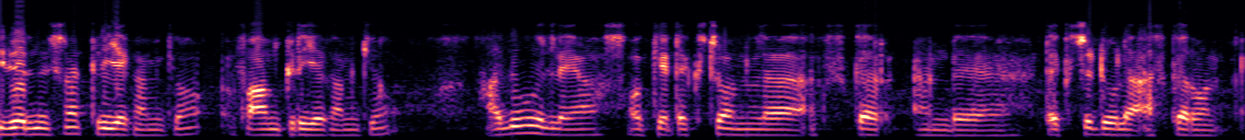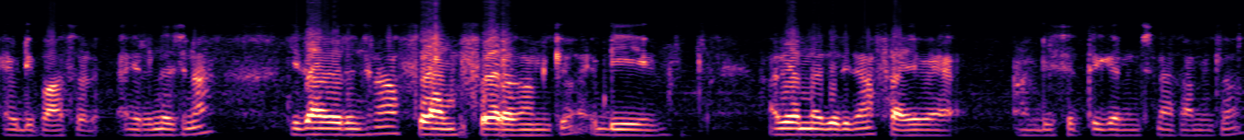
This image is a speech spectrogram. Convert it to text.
இது இருந்துச்சுன்னா த்ரீயை காமிக்கும் ஃபார்ம் த்ரீயை காமிக்கும். அதுவும் இல்லையா? ஓகே டெக்ஸ்ட் ஒன்ல அஸ்கர் அண்டு டெக்ஸ்ட் டூவில் அஸ்கர் ஒன் இப்படி பாஸ்வேர்டு இருந்துச்சுன்னா இதாக இருந்துச்சுன்னா ஃபார்ம் ஃபோரை காமிக்கும். இப்படி அதே மாதிரி தான் ஃபைவ் அப்படி செத்துக்கு இருந்துச்சுன்னா காமிக்கும்.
